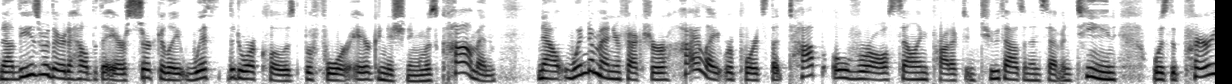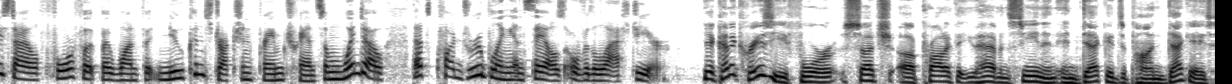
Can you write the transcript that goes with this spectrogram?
Now, these were there to help the air circulate with the door closed before air conditioning was common. Now, window manufacturer Hy-Lite reports that top overall selling product in 2017 was the Prairie Style 4 foot by 1 foot new construction frame transom window. That's quadrupling in sales over the last year. Yeah, kind of crazy for such a product that you haven't seen in, in decades upon decades.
